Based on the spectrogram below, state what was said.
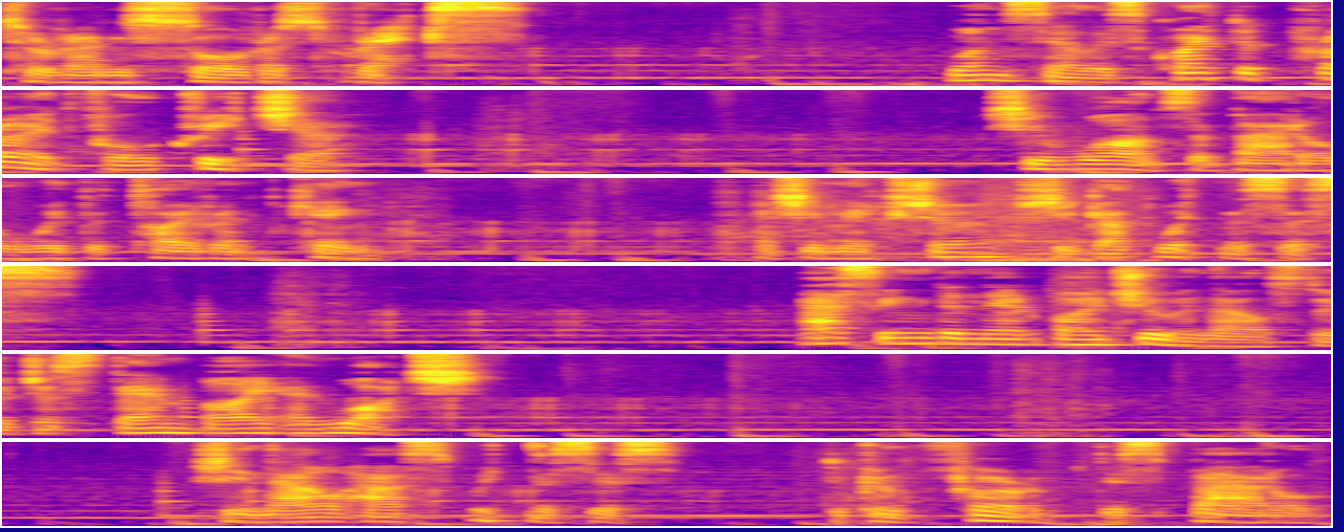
Tyrannosaurus Rex. One sail is quite a prideful creature. She wants a battle with the Tyrant King, and she makes sure she got witnesses. Asking the nearby juveniles to just stand by and watch she now has witnesses to confirm this battle.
